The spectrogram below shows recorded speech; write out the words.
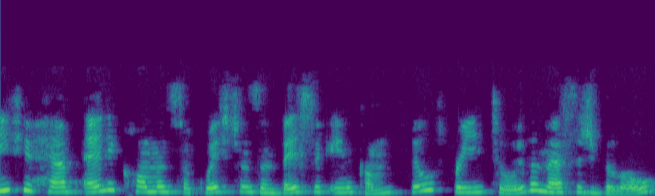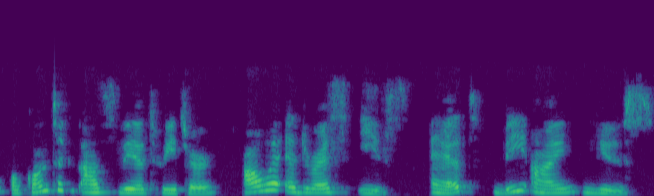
If you have any comments or questions on basic income, feel free to leave a message below or contact us via Twitter. Our address is at BINews.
